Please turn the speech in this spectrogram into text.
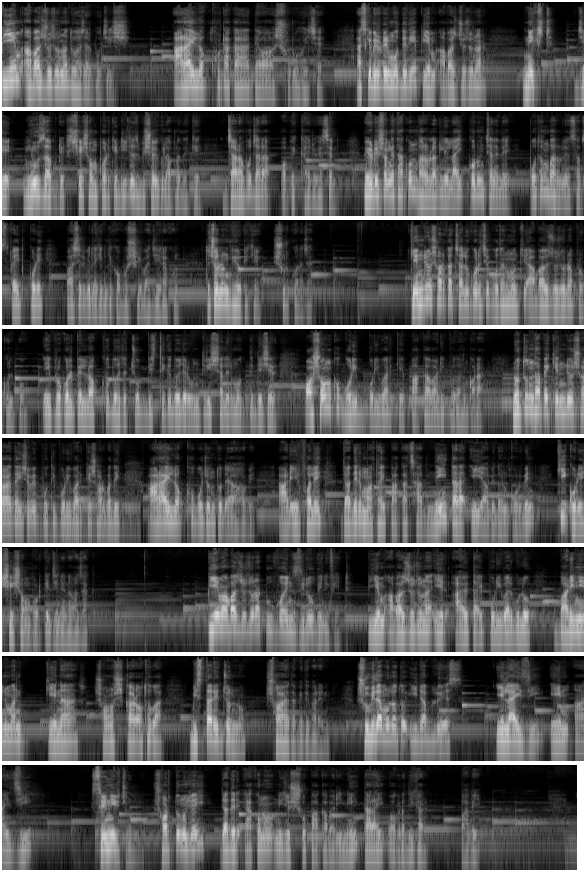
PM Awas যোজনা দু হাজার পঁচিশ। আড়াই লক্ষ টাকা দেওয়া শুরু হয়েছে। আজকে ভিডিওটির মধ্যে দিয়ে পিএম আবাস যোজনার নেক্সট যে নিউজ আপডেট, সে সম্পর্কে ডিটেলস বিষয়গুলো আপনাদেরকে জানাব যারা অপেক্ষায় রয়েছেন। ভিডিওটির সঙ্গে থাকুন, ভালো লাগলে লাইক করুন, চ্যানেলে প্রথমবার হলে সাবস্ক্রাইব করে পাশের বেলাইকিনটিকে অবশ্যই বাজিয়ে রাখুন। তো চলুন ভিডিওটিকে শুরু করা যাক। কেন্দ্রীয় সরকার চালু করেছে প্রধানমন্ত্রী আবাস যোজনা প্রকল্প। এই প্রকল্পের লক্ষ্য দু হাজার চব্বিশ থেকে দু হাজার উনত্রিশ সালের মধ্যে দেশের অসংখ্য গরিব পরিবারকে পাকা বাড়ি প্রদান করা। নতুন ধাপে কেন্দ্রীয় সহায়তা হিসেবে প্রতি পরিবারকে সর্বাধিক আড়াই লক্ষ পর্যন্ত দেওয়া হবে। আর এর ফলে যাদের মাথায় পাকা ছাদ নেই, তারা এই আবেদন করবেন। কি করে সেই সম্পর্কে জেনে নেওয়া যাক। PM Awas Yojana two point zero benefit. PM Awas Yojana এর আয়তায় পরিবারগুলো বাড়ি নির্মাণ, কেনা, সংস্কার অথবা বিস্তারের জন্য সহায়তা পেতে পারেন। সুবিধা মূলত E ইডাব্লিউএস এলআইজি এমআইজি শ্রেণির জন্য। শর্ত অনুযায়ী যাদের এখনও নিজস্ব পাকা বাড়ি নেই, তারাই অগ্রাধিকার পাবে।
